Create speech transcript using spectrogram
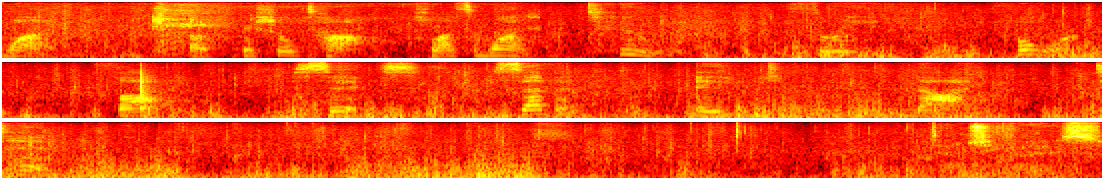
one. Official top plus one, two, three, four, five, six, seven, eight, nine, ten. down she goes.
